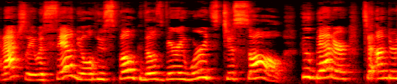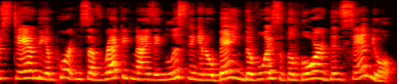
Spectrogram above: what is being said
And actually, it was Samuel who spoke those very words to Saul. Who better to understand the importance of recognizing, listening, and obeying the voice of the Lord than Samuel?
